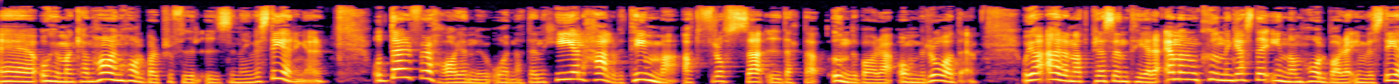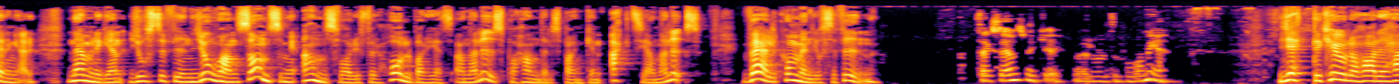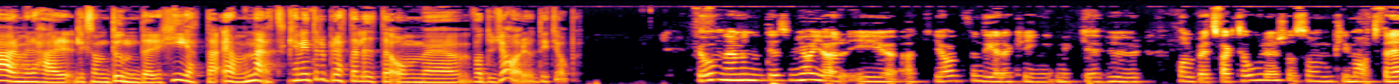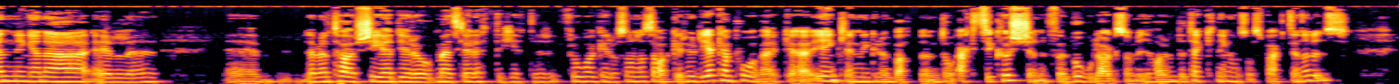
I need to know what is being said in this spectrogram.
eh, och hur man kan ha en hållbar profil i sina investeringar. Och därför har jag nu ordnat en hel halvtimme att frossa i detta underbara område. Och jag har äran att presentera en av de kunnigaste inom hållbara investeringar, nämligen Josefin Johansson som är ansvarig för hållbarhetsanalys på Handelsbanken Aktieanalys. Välkommen Josefin! Tack så hemskt mycket. Vad roligt att få vara med. Jättekul att ha dig här med det här liksom dunderheta ämnet. Kan inte du berätta lite om eh, vad du gör och ditt jobb? Jo, nej, men det som jag gör är ju att jag funderar kring mycket hur hållbarhetsfaktorer såsom klimatförändringarna eller eh, leverantörskedjor och mänskliga rättigheter-frågor och sådana saker, hur det kan påverka egentligen i grund och botten då aktiekursen för bolag som vi har under täckning hos oss på Aktieanalys.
